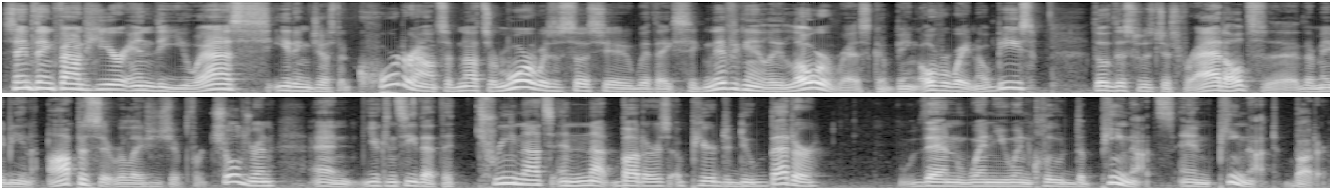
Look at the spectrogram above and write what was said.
Same thing found here in the US. Eating just a quarter ounce of nuts or more was associated with a significantly lower risk of being overweight and obese, Though this was just for adults, uh, there may be an opposite relationship for children, and you can see that the tree nuts and nut butters appeared to do better than when you include the peanuts and peanut butter.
